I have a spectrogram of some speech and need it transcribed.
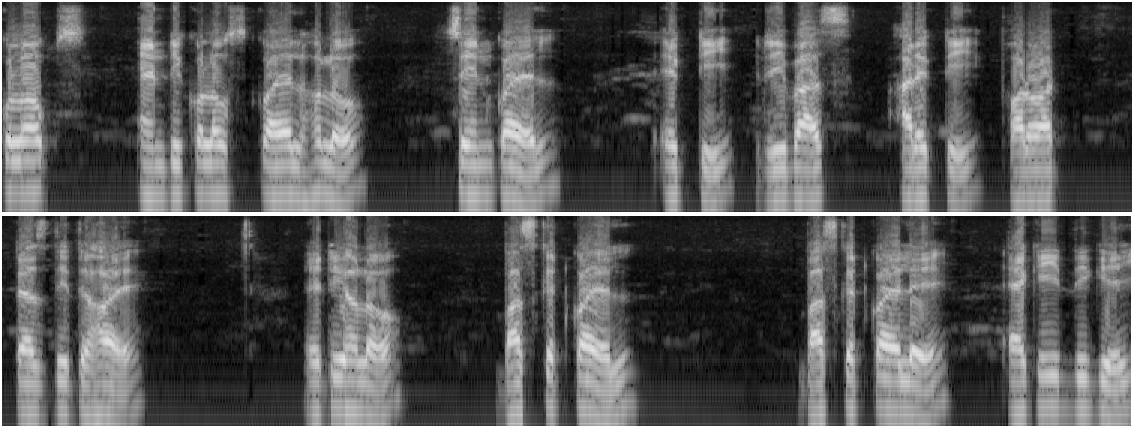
ক্লক্স অ্যান্টি ক্লক্স কয়েল হলো চেন কয়েল। একটি রিভার্স, আরেকটি ফরওয়ার্ড প্যাচ দিতে হয়। এটি হলো বাস্কেট কয়েল। বাস্কেট কয়েলে একই দিকেই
